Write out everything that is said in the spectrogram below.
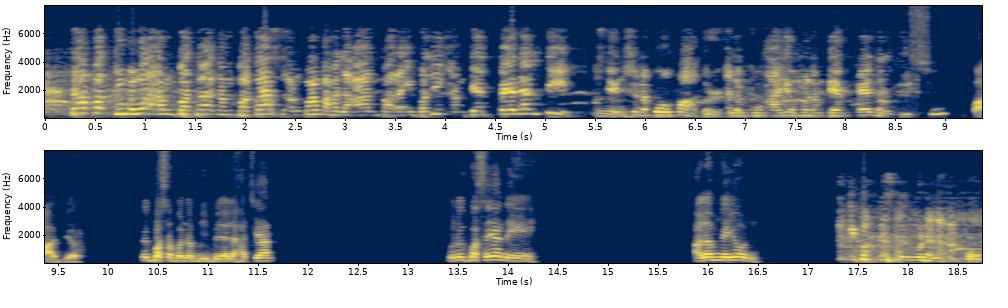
Dapat gumawa ang bata ng batas ang pamahalaan para ibalik ang death penalty. Pasensya na po, Father. Alam kong ayaw mo ng death penalty. Father. Nagbasa ba ng Biblia lahat yan? Kung nagbasa yan eh, alam niya yon. Ipagdasal mo na lang ako.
